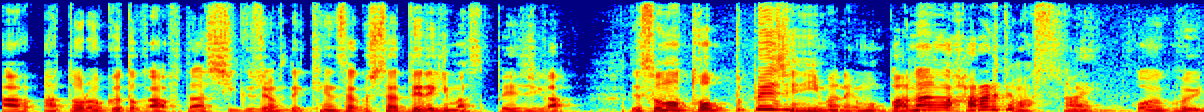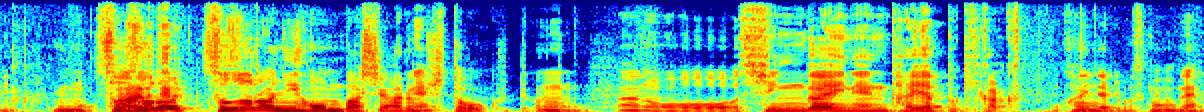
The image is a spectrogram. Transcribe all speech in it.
あアトロクとかアフターシックスジャンクションで検索したら出てきますページが。でそのトップページに今ねもうバナーが貼られてます、はい。こういうふうに、そぞろ日本橋歩きトークってこと、うん。あのー新概念タイアップ企画って書いてありますけどね、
